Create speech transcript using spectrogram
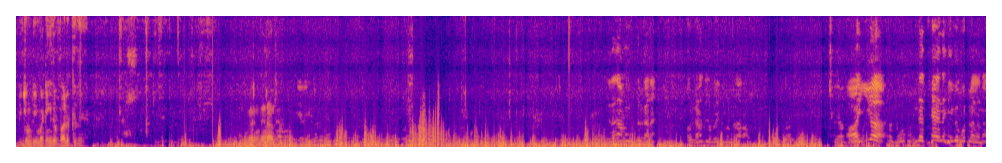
பிடிக்க முடிய மாட்டேங்குது வழுக்குது. இந்த இங்க போட்டு வரலண்ணா.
